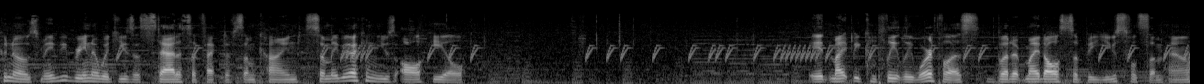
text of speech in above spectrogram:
Who knows, maybe Reno would use a status effect of some kind, so maybe I can use all heal. It might be completely worthless, but it might also be useful somehow.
